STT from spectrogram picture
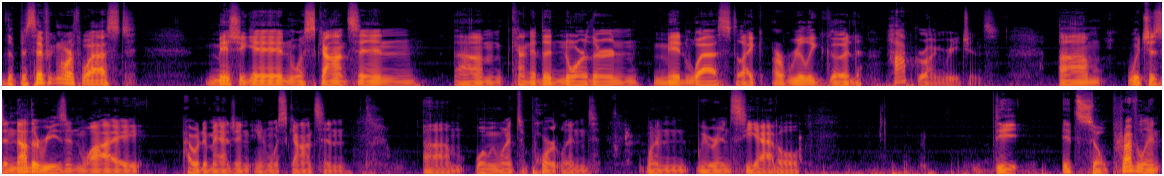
the pacific northwest michigan wisconsin um, kind of the northern midwest like are really good hop growing regions um, which is another reason why i would imagine in wisconsin um, when we went to portland when we were in seattle the it's so prevalent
